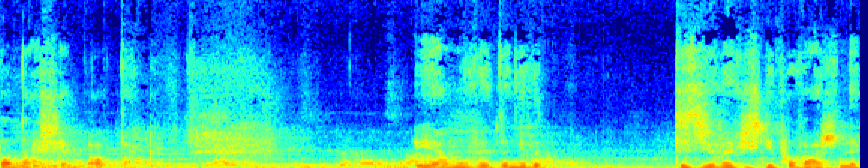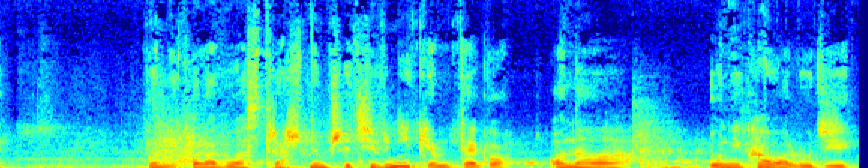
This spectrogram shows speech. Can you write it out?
po nosie, o tak. I ja mówię do niego: Ty jesteś jakiś niepoważny bo Nikola była strasznym przeciwnikiem tego. Ona unikała ludzi,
